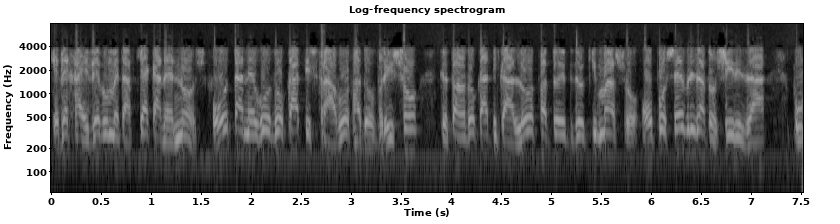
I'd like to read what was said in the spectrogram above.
και δεν χαϊδεύουμε τα αυτιά κανενός. Όταν εγώ δω κάτι στραβό θα το το βρίσω και όταν δω κάτι καλό θα το επιδοκιμάσω. Όπως έβριζα το ΣΥΡΙΖΑ που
